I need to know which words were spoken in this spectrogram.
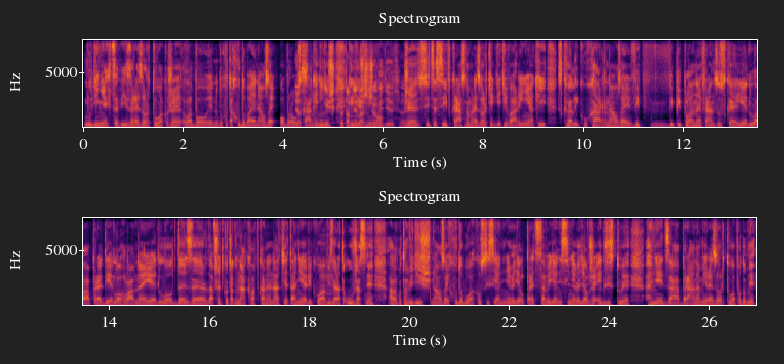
ľudí nechce výjsť z rezortu, akože, lebo jednoducho tá chudoba je naozaj obrovská, Jasné, keď no. ideš, To tam keď ideš mimo, vidieť, že síce si v krásnom rezorte, kde ti varí nejaký skvelý kuchár, naozaj vy, vypiplané francúzske jedla, predjedlo, hlavné jedlo, dezert a všetko tak nakvapkané na tie tanieriku a vyzerá to úžasne, ale potom vidíš naozaj chudobu, ako si si ani nevedel predstaviť, ani si nevedel, že existuje hneď za bránami rezortu a podobne.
